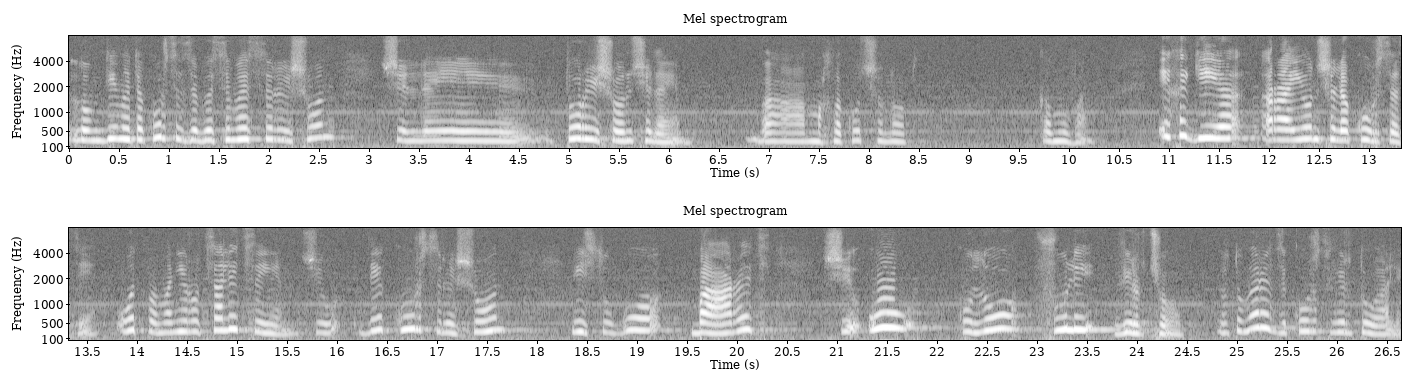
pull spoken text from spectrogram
לומדים את הקורס הזה בסמסטר ראשון של תואר ראשון שלהם במחלקות שונות כמובן. איך הגיע הרעיון של הקורס הזה? עוד פעם אני רוצה לציין שזה קורס ראשון מסוגו בארץ שהוא כולו fully virtual, זאת אומרת זה קורס וירטואלי.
